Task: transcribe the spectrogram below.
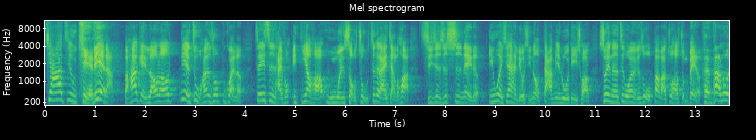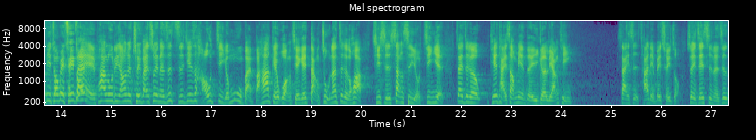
加就铁链啊，把它给牢牢链住。他就说不管了，这一次台风一定要好好稳稳守住。这个来讲的话，其实是室内的，因为现在很流行那种大面落地窗，所以呢，这个网友就说我爸爸做好准备了，很怕落地窗被吹翻，对，怕落地然后被吹翻，所以呢，这直接是好几个木板把它给往前给挡住。那这个的话，其实上次有经验。在这个天台上面的一个凉亭，上一次差点被吹走，所以这次呢就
